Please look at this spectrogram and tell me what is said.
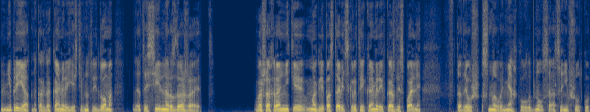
Неприятно, когда камеры есть и внутри дома. Это сильно раздражает. Ваши охранники могли поставить скрытые камеры и в каждой спальне. Тадеуш снова мягко улыбнулся, оценив шутку.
